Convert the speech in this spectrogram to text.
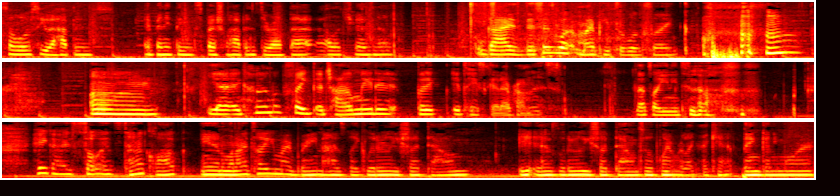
So we'll see what happens. If anything special happens throughout that, I'll let you guys know. Guys, this is what my pizza looks like. um, yeah, it kind of looks like a child made it, but it, it tastes good, I promise. That's all you need to know. hey guys, so it's 10 o'clock, and when I tell you my brain has like literally shut down, it has literally shut down to the point where like I can't think anymore.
